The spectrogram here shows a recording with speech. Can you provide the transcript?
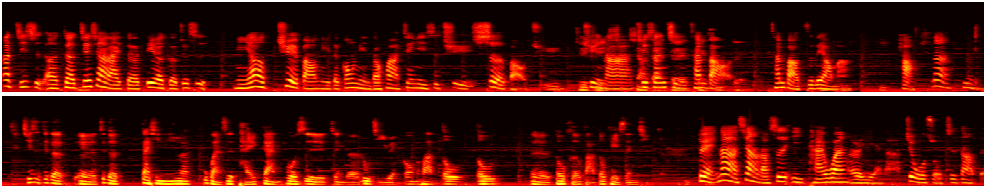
那即使呃在接下来的第二个就是你要确保你的工龄的话，建议是去社保局去，去拿去申请参保。参保资料嘛？嗯，好，那嗯，其实这个呃，这个带薪年休假，不管是台干或是整个陆籍员工的话，都都呃都合法，都可以申请的。对，那像老师以台湾而言啊，就我所知道的，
